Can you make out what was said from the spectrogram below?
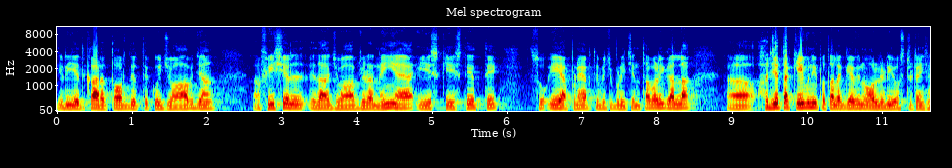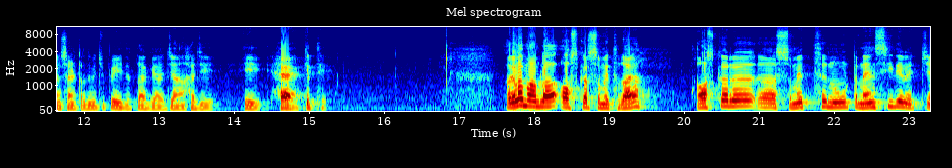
ਜਿਹੜੀ ਅਧਿਕਾਰਤ ਤੌਰ ਦੇ ਉੱਤੇ ਕੋਈ ਜਵਾਬ ਜਾਂ ਅਫੀਸ਼ੀਅਲ ਇਹਦਾ ਜਵਾਬ ਜਿਹੜਾ ਨਹੀਂ ਆਇਆ ਇਸ ਕੇਸ ਦੇ ਉੱਤੇ, ਸੋ ਇਹ ਆਪਣੇ ਆਪ ਦੇ ਵਿੱਚ ਬੜੀ ਚਿੰਤਾ ਵਾਲੀ ਗੱਲ ਆ। ਹਜੇ ਤੱਕ ਇਹ ਵੀ ਨਹੀਂ ਪਤਾ ਲੱਗਿਆ ਵੀ ਇਹਨੂੰ ਆਲਰੇਡੀ ਉਸ ਡਿਟੈਂਸ਼ਨ ਸੈਂਟਰ ਦੇ ਵਿੱਚ ਭੇਜ ਦਿੱਤਾ ਗਿਆ ਜਾਂ ਹਜੇ ਇਹ ਹੈ ਕਿੱਥੇ। ਅਗਲਾ ਮਾਮਲਾ ਆਸਕਰ ਸਮਿਥ ਦਾ ਆ। ਆਸਕਰ ਸਮਿਥ ਨੂੰ ਟਨੈਂਸੀ ਦੇ ਵਿੱਚ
